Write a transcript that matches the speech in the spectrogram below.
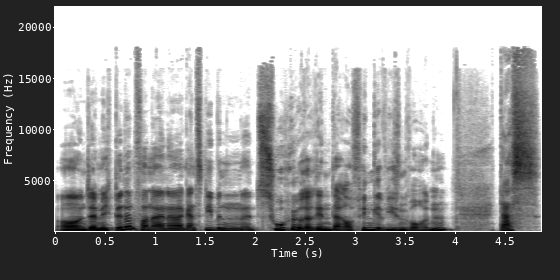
Und ähm, ich bin dann von einer ganz lieben Zuhörerin darauf hingewiesen worden, dass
